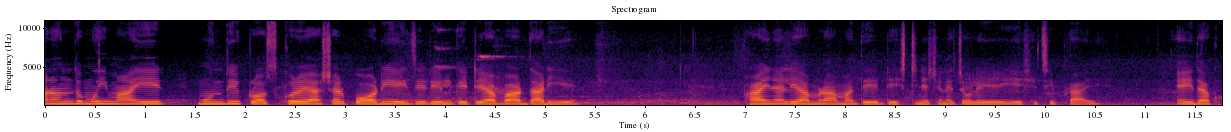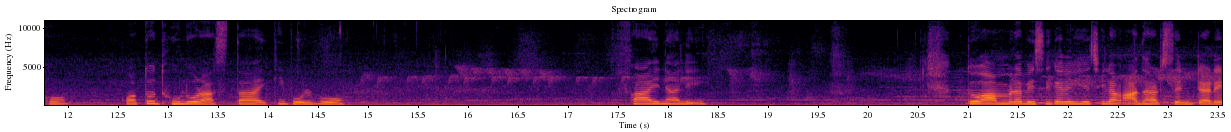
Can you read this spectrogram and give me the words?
আনন্দময়ী মায়ের মন্দির ক্রস করে আসার পরই এই যে রেল গেটে আবার দাঁড়িয়ে। ফাইনালি আমরা আমাদের ডেস্টিনেশনে চলেই এসেছি প্রায়। এই দেখো, কত ধুলো রাস্তায়, কি বলব? ফাইনালি তো আমরা বেসিক্যালি গিয়েছিলাম আধার সেন্টারে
